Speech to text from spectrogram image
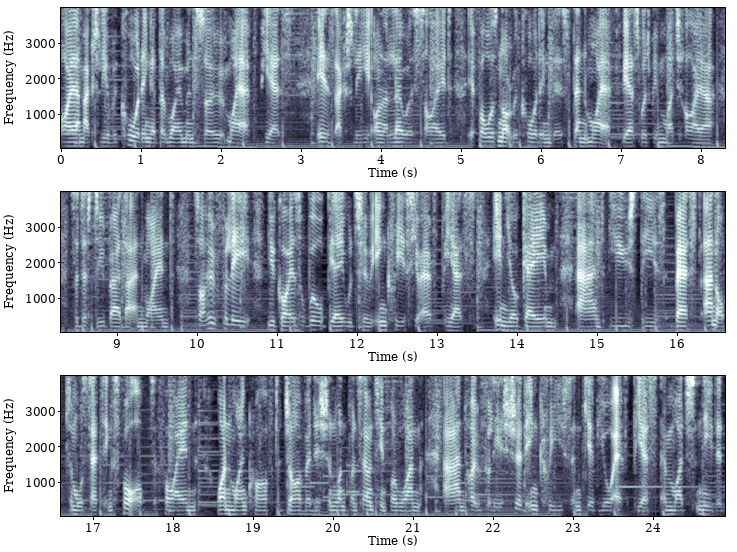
I am actually recording at the moment, so my FPS is actually on a lower side. If I was not recording this, then my FPS would be much higher. So just do bear that in mind. So hopefully you guys will be able to increase your FPS in your game and use these best and optimal settings for Optifine on Minecraft Java Edition 1.17.1 and hopefully it should increase and give your FPS a much needed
